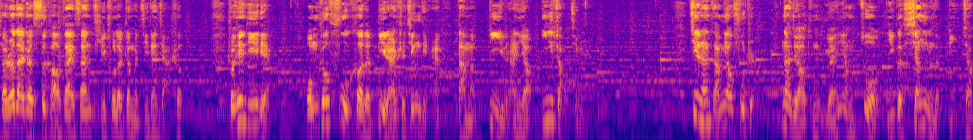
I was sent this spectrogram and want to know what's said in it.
小周在这思考再三，提出了这么几点假设。首先，第一点，我们说复刻的必然是经典，那么必然要依照经典。既然咱们要复制，那就要同原样做一个相应的比较。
